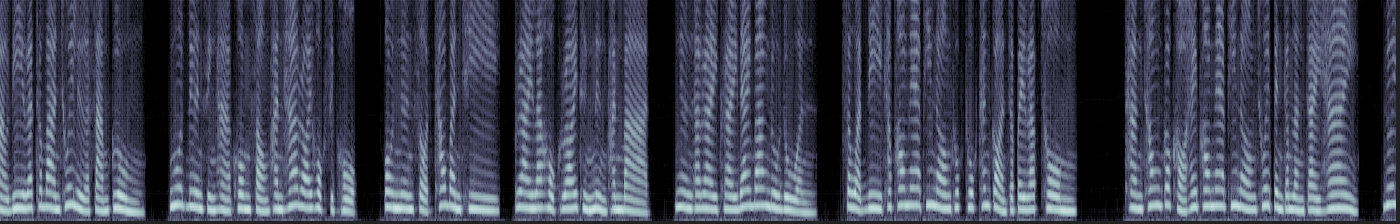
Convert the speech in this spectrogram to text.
ข่าวดีรัฐบาลช่วยเหลือ 3 กลุ่ม งวดเดือนสิงหาคม 2566 โอนเงินสดเข้าบัญชี รายละ 600ถึง1,000 บาท เงินอะไรใครได้บ้างดูด่วน สวัสดีค่ะพ่อแม่พี่น้องทุกๆท่านก่อนจะไปรับชม ทางช่องก็ขอให้พ่อแม่พี่น้องช่วยเป็นกำลังใจให้ ด้วย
